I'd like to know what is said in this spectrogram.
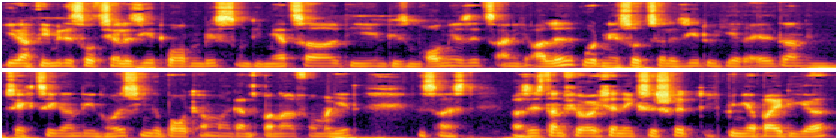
je nachdem, wie du sozialisiert worden bist und die Mehrzahl, die in diesem Raum hier sitzt, eigentlich alle, wurden ja sozialisiert durch ihre Eltern in den 60ern, die ein Häuschen gebaut haben, mal ganz banal formuliert. Das heißt, was ist dann für euch der nächste Schritt? Ich bin ja bei dir,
